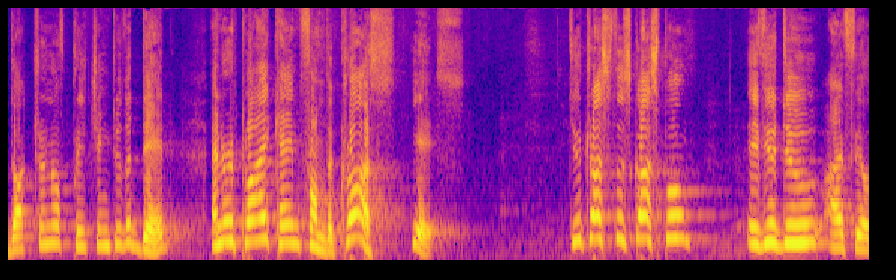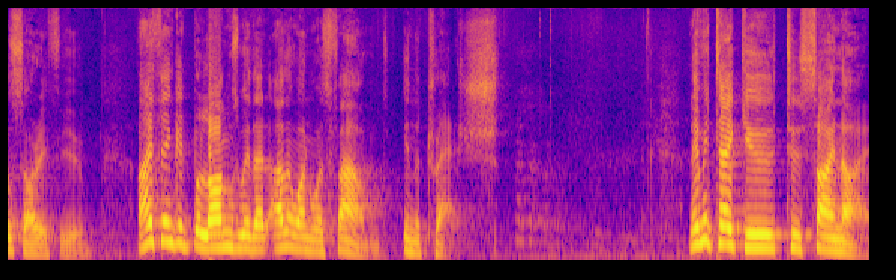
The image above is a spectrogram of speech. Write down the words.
doctrine of preaching to the dead. And a reply came from the cross Yes. Do you trust this gospel? If you do, I feel sorry for you. I think it belongs where that other one was found in the trash. Let me take you to Sinai.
